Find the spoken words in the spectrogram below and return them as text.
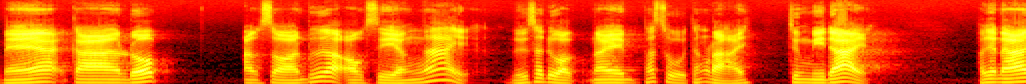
แม้การลบ อักษรเพื่อออกเสียงง่าย หรือสะดวกในพระสูตรทั้งหลายจึงมีได้ เพราะฉะนั้น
